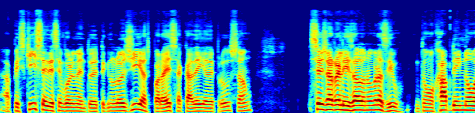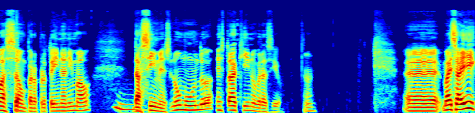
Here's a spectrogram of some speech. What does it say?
a pesquisa e desenvolvimento de tecnologias para essa cadeia de produção seja realizado no Brasil. Então, o hub de inovação para proteína animal hum. da Siemens no mundo está aqui no Brasil. Né? É, mas aí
